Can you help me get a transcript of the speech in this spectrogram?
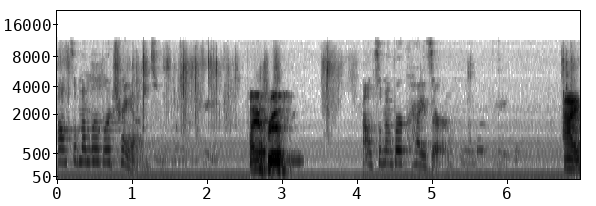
Councilmember Bertrand, I approve. Councilmember Keiser, Aye.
